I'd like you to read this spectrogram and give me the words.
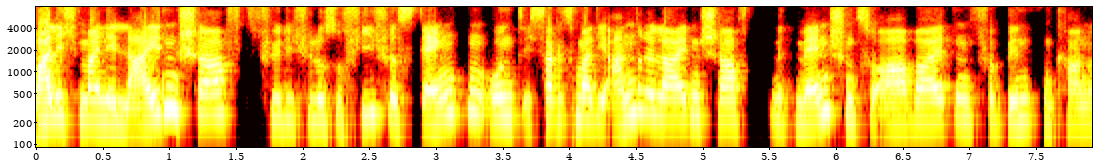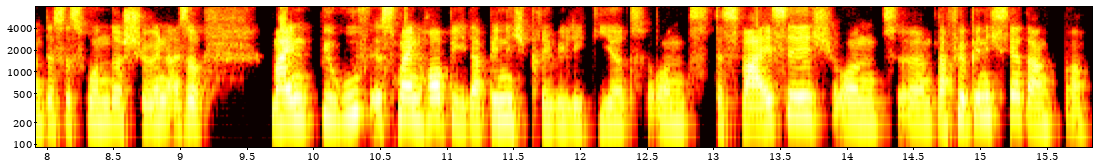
weil ich meine Leidenschaft für die Philosophie, fürs Denken und ich sage jetzt mal die andere Leidenschaft, mit Menschen zu arbeiten, verbinden kann. Und das ist wunderschön. Also mein Beruf ist mein Hobby, da bin ich privilegiert und das weiß ich und äh, dafür bin ich sehr dankbar.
